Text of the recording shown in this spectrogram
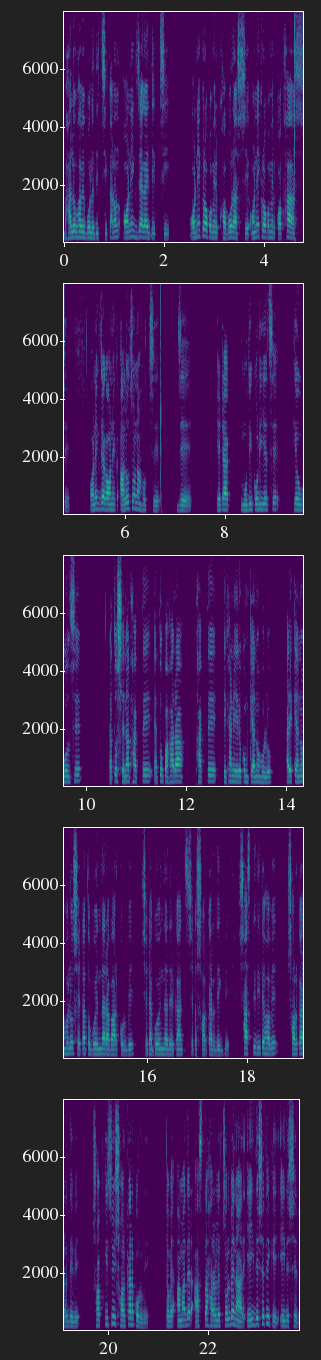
ভালোভাবে বলে দিচ্ছি। কারণ অনেক জায়গায় দেখছি, অনেক রকমের খবর আসছে, অনেক রকমের কথা আসছে। অনেক জায়গায় অনেক আলোচনা হচ্ছে যে, এটা মোদি করিয়েছে, কেউ বলছে, এত সেনা থাকতে, এত পাহারা থাকতে এখানে এরকম কেন হলো? আরে কেন হলো সেটা তো গোয়েন্দারা বার করবে, সেটা গোয়েন্দাদের কাজ, সেটা সরকার দেখবে, শাস্তি দিতে হবে, সরকার দেবে সব কিছুই সরকার করবে। তবে আমাদের আস্থা হারালে চলবে না, আর এই দেশে থেকে এই দেশের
